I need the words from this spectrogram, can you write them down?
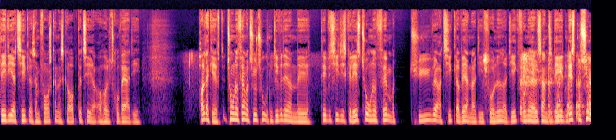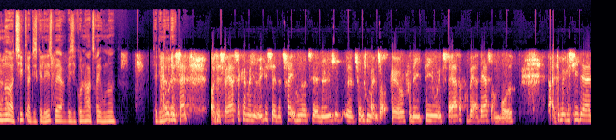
Det er de artikler, som forskerne skal opdatere og holde troværdige. Hold da kæft, 225.000 divideret med, det vil sige, at de skal læse 225 artikler hver, når de er fundet, og de er ikke fundet alle sammen. Så det er næsten 700 artikler, de skal læse hver, hvis I kun har 300. Kan de nå Ja, det? det er sandt. Og desværre så kan man jo ikke sætte 300 til at løse øh, 1000 mands opgave, fordi de er jo eksperter på hver deres område. Ej, det man kan sige, det er, at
